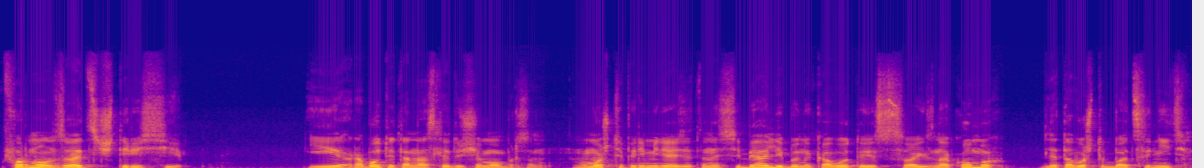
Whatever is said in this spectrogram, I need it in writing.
Формула называется 4C. И работает она следующим образом. Вы можете перемерять это на себя, либо на кого-то из своих знакомых, для того, чтобы оценить,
